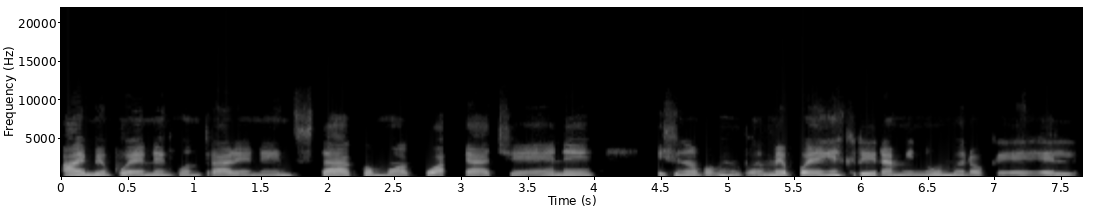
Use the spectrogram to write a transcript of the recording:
Ay, me pueden encontrar en Insta como AcuariaHN y si no, pues me pueden escribir a mi número que es el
